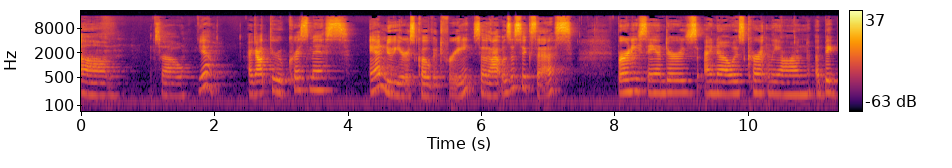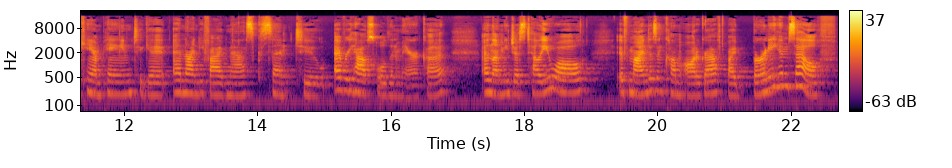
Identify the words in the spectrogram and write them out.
Um, so, yeah, I got through Christmas and New Year's COVID free, so that was a success. Bernie Sanders, I know, is currently on a big campaign to get N95 masks sent to every household in America. And let me just tell you all if mine doesn't come autographed by Bernie himself,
